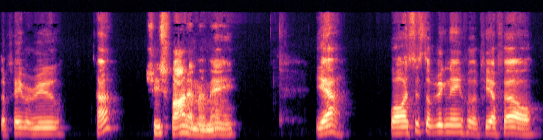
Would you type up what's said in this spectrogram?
the pay per view, huh? She's fought MMA. Yeah. Well, it's just a big name for the PFL.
